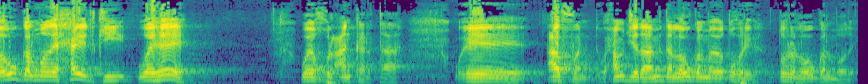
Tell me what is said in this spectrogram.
lagu galmooday xaydkii wahee way khulcan kartaa. Cafwan waxaan u jeedaa middan lagu galmooday uhriga uhri lagu galmooday.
